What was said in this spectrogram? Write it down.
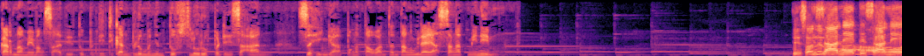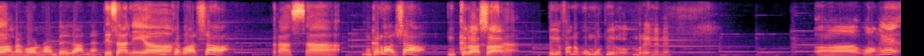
Karena memang saat itu pendidikan belum menyentuh seluruh pedesaan, sehingga pengetahuan tentang wilayah sangat minim. Desane Desane, desane. Ora nang kono desane. Desane ya. Kerasa, Kerasa. kerasa. kerasa. Iki fanop umur piro mrenene? Eh, wonge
